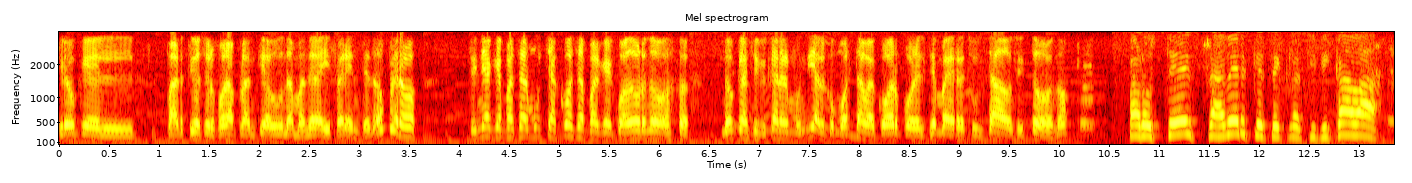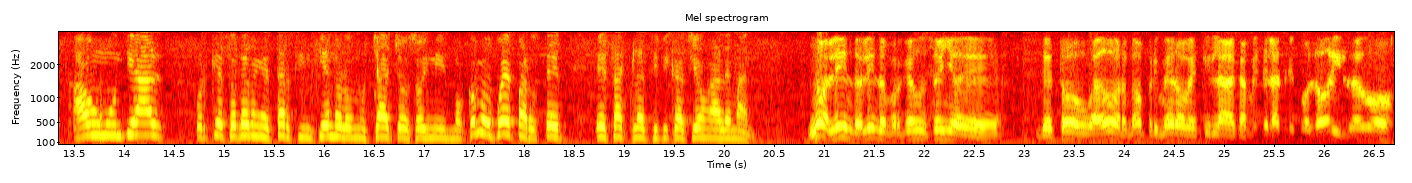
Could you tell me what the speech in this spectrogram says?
creo que el partido se lo fuera planteado de una manera diferente, ¿no? Pero tenía que pasar muchas cosas para que Ecuador no, no clasificara al Mundial, como estaba Ecuador por el tema de resultados y todo, ¿no? Para usted saber que se clasificaba a un Mundial, porque eso deben estar sintiendo los muchachos hoy mismo. ¿Cómo fue para usted esa clasificación alemán? No, lindo, lindo, porque es un sueño de, de todo jugador, ¿no? Primero vestir la camisa de la tricolor y luego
